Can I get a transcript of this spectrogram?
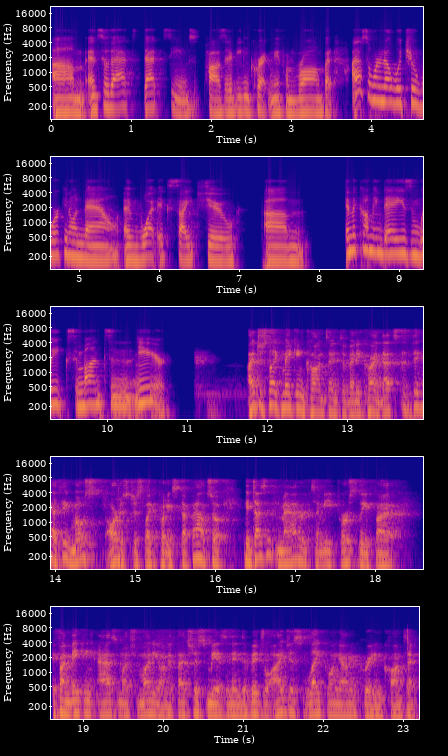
Um, and so that that seems positive. You can correct me if I'm wrong, but I also want to know what you're working on now and what excites you. Um, in the coming days and weeks and months and year? I just like making content of any kind. That's the thing. I think most artists just like putting stuff out. So it doesn't matter to me personally if I if I'm making as much money on it. That's just me as an individual. I just like going out and creating content.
